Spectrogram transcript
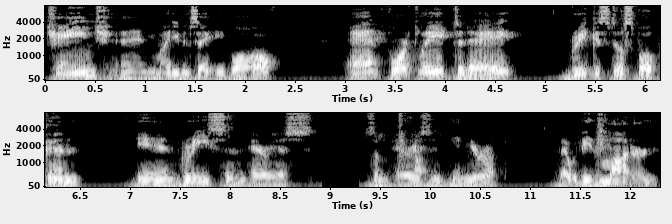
change, and you might even say evolve. And fourthly, today, Greek is still spoken in Greece and areas, some areas in, in Europe. That would be the modern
